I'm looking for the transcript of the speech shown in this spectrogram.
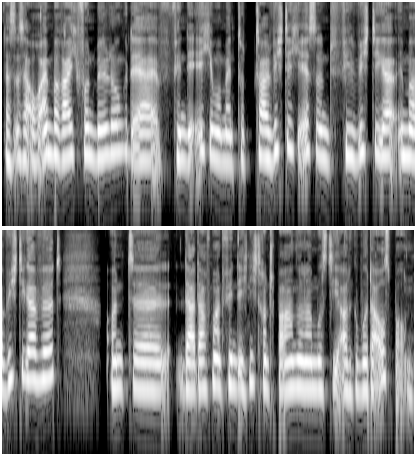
Das ist ja auch ein Bereich von Bildung, der, finde ich, im Moment total wichtig ist und viel wichtiger, immer wichtiger wird. Und äh, da darf man, finde ich, nicht dran sparen, sondern muss die Angebote ausbauen.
